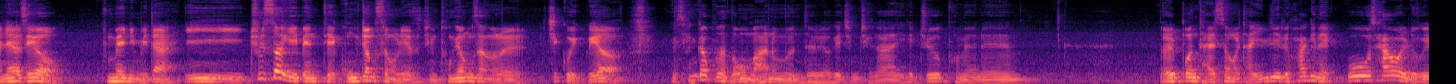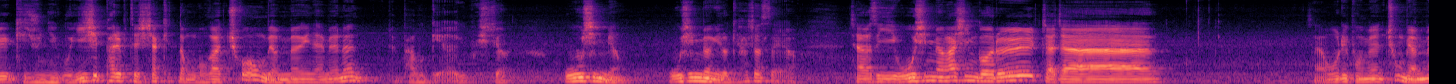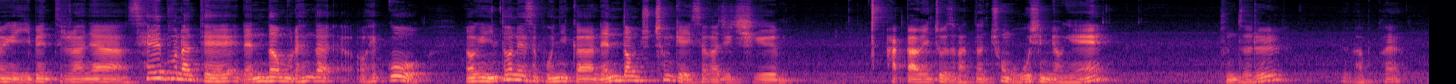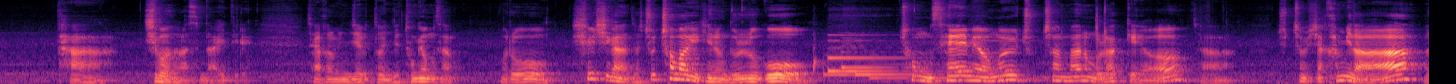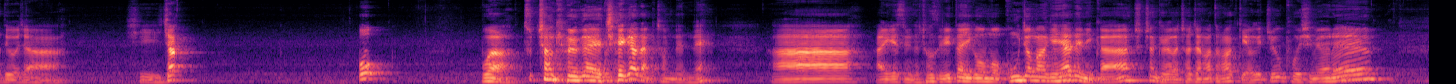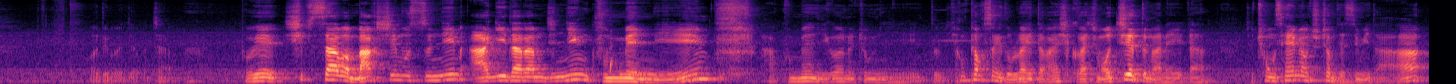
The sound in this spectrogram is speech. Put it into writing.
안녕하세요. 군맨입니다. 이 출석 이벤트의 공정성을 위해서 지금 동영상을 찍고 있고요. 생각보다 너무 많은 분들 여기 지금 제가 이게 쭉 보면은 10번 달성을 다 일일이 확인했고 4월 6일 기준이고 28일부터 시작했던 거가 총 몇 명이냐면은 좀 봐볼게요. 여기 보시죠. 50명. 50명 이렇게 하셨어요. 자, 그래서 이 50명 하신 거를 짜잔 자, 우리 보면 총 몇 명의 이벤트를 하냐? 세 분한테 랜덤으로 한다, 어, 했고, 여기 인터넷에 보니까 랜덤 추천기가 있어가지고 지금 아까 왼쪽에서 봤던 총 50명의 분들을 봐볼까요? 다 집어넣었습니다, 아이디를. 자, 그럼 이제부터 이제 동영상으로 실시간 추첨하기 기능 누르고 총 3명을 추첨하는 걸로 할게요. 자, 추첨 시작합니다. 어디 보자. 시작. 어? 뭐야? 추첨 결과에 제가 당첨됐네. 아, 알겠습니다. 좋습니다. 일단 이거 뭐 공정하게 해야 되니까 추첨 결과 저장하도록 할게요. 여기 쭉 보시면은 어디 보자. 자, 보에 14번 막시무스님, 아기다람쥐님, 군맨님. 아, 군맨 이거는 좀또 형평성에 논란이 있다고 하실 것 같지만 어찌됐든 간에 일단 총 3명 추첨됐습니다.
